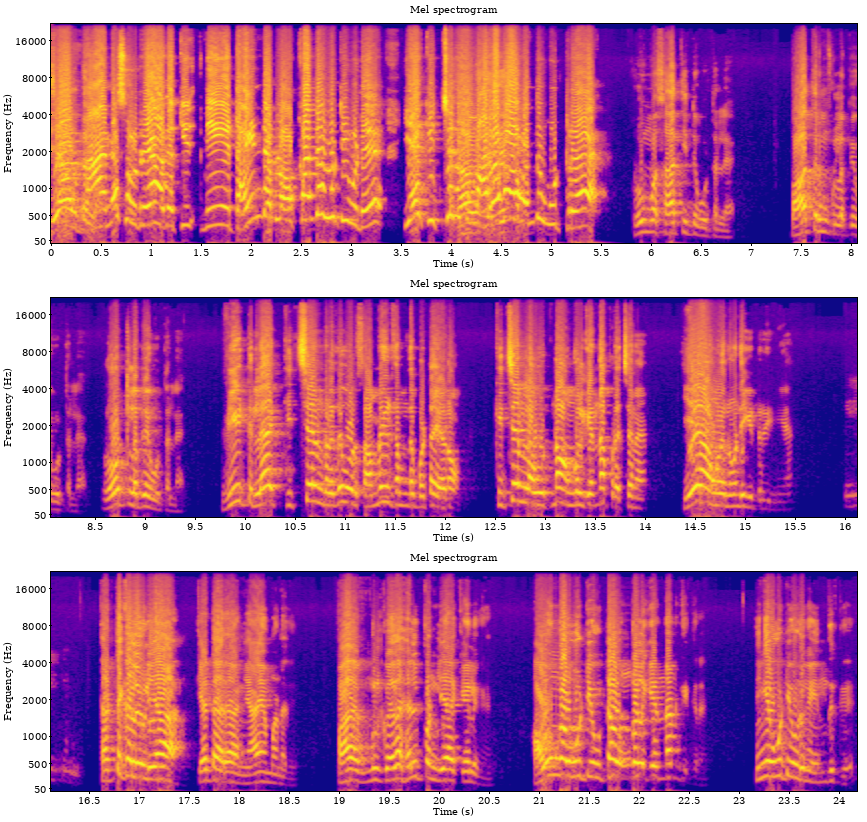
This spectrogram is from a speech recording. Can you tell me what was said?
நான் என்ன சொல்றேன்? அத நீ டைம் டேபிள் உட்காந்து ஊட்டி விடு. ஏன் கிச்சனுக்கு மரமா வந்து ஊட்டுற? ரூமை சாத்திட்டு ஊட்டல. பாத்ரூம்குள்ள போய் ஊட்டல. ரோட்ல போய் ஊட்டல. வீட்டுல கிச்சன்ன்றது ஒரு சமையல் சம்பந்தப்பட்ட இடம். கிச்சன்ல ஊட்டினா உங்களுக்கு என்ன பிரச்சனை? ஏன் அவங்க நோண்டிக்கிட்டு இருக்கீங்க? தட்டு கழுவுலையா? கேட்டாரா? நியாயமானது. பா உங்களுக்கு ஏதாவது ஹெல்ப் பண்ணலையா? கேளுங்க. அவங்க ஊட்டி விட்டா உங்களுக்கு என்னன்னு கேக்குறேன். நீங்க ஊட்டி விடுங்க இந்துக்கு.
